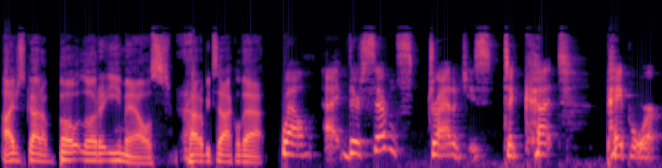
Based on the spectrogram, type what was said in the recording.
I just got a boatload of emails. How do we tackle that? Well, I, there's several strategies to cut paperwork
